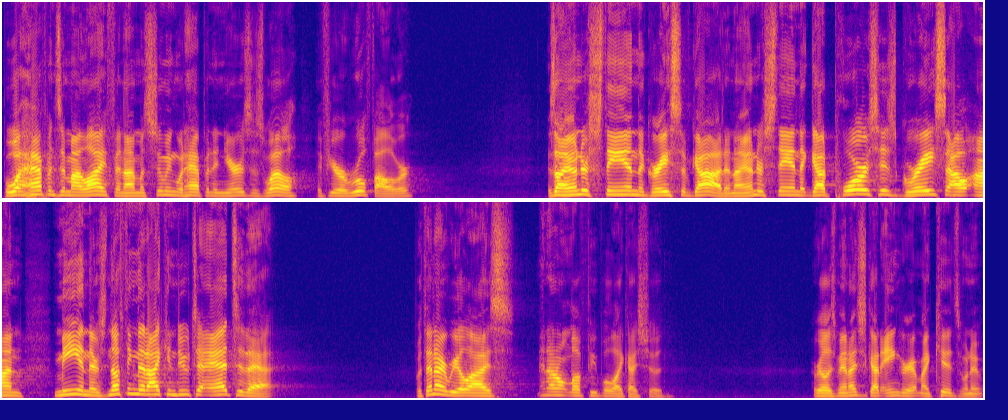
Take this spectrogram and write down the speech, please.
But what happens in my life, and I'm assuming what happened in yours as well, if you're a rule follower, is I understand the grace of God and I understand that God pours His grace out on me and there's nothing that I can do to add to that. But then I realize, man, I don't love people like I should. I realize, man, I just got angry at my kids when it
